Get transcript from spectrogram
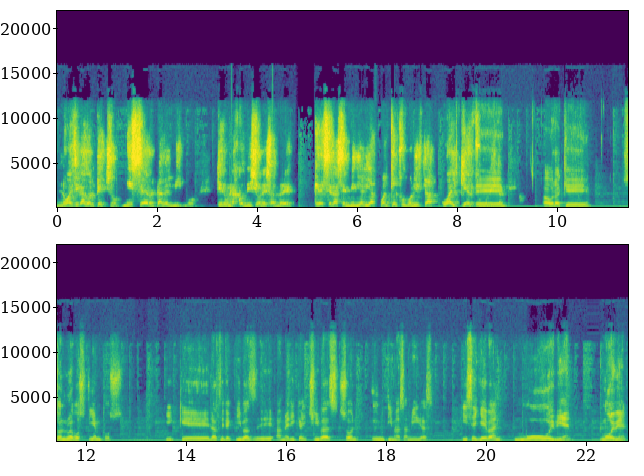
No ha llegado al techo, ni cerca del mismo. Tiene unas condiciones, André, que se las envidiaría cualquier futbolista, cualquier futbolista. Eh, ahora que son nuevos tiempos y que las directivas de América y Chivas son íntimas amigas y se llevan muy bien, muy bien.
